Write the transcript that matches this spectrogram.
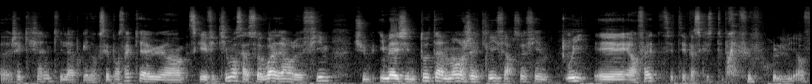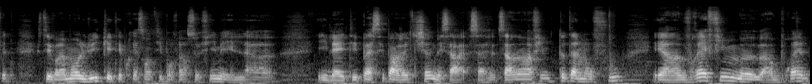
euh, Jackie Chan qui l'a pris. Donc c'est pour ça qu'il y a eu un. Parce qu'effectivement, ça se voit d'ailleurs, le film, tu imagines totalement Jet Li faire ce film. Oui. Et en fait, c'était parce que c'était prévu pour lui. En fait, c'était vraiment lui qui était pressenti pour faire ce film et il a, il a été passé par Jackie Chan. Mais ça, ça, ça rend un film totalement fou et un vrai film, un vrai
